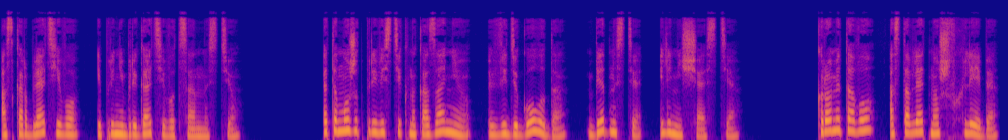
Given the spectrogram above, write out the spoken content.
оскорблять его и пренебрегать его ценностью. Это может привести к наказанию в виде голода, бедности или несчастья. Кроме того, оставлять нож в хлебе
